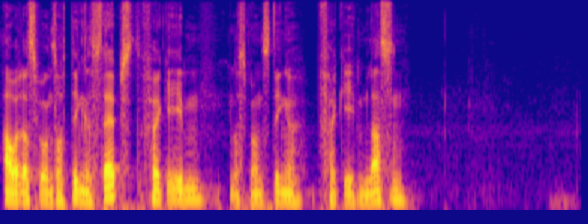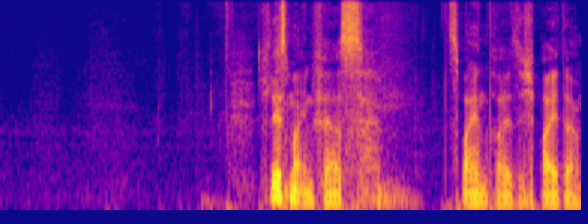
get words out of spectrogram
aber dass wir uns auch Dinge selbst vergeben dass wir uns Dinge vergeben lassen. Ich lese mal in Vers 32 weiter,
